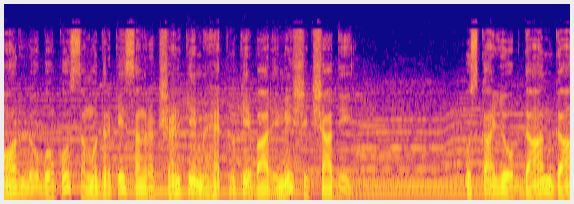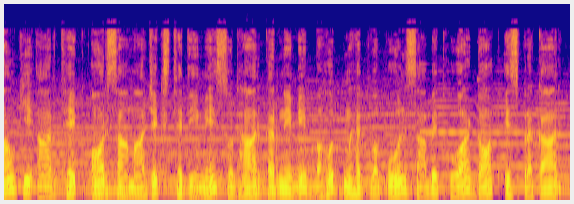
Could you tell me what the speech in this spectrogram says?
और लोगों को समुद्र के संरक्षण के महत्व के बारे में शिक्षा दी। उसका योगदान गाँव की आर्थिक और सामाजिक स्थिति में सुधार करने में बहुत महत्वपूर्ण साबित हुआ। डॉट इस प्रकार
